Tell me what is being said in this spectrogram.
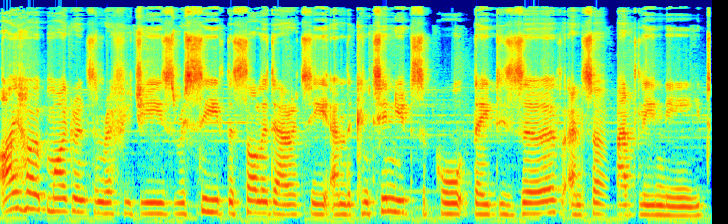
I hope migrants and refugees receive the solidarity and the continued support they deserve and so badly need.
